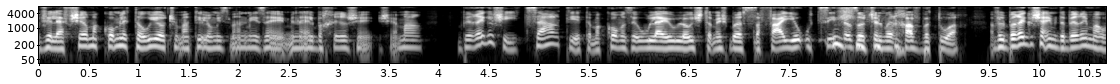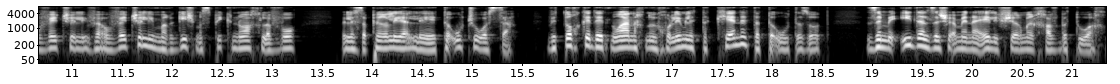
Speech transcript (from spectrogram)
ולאפשר מקום לטעויות. שמעתי לא מזמן מאיזה מנהל בכיר ש, שאמר, ברגע שייצרתי את המקום הזה, אולי הוא לא ישתמש בשפה הייעוצית הזאת של מרחב בטוח, אבל ברגע שאני מדבר עם העובד שלי, והעובד שלי מרגיש מספיק נוח לבוא ולספר לי על uh, טעות שהוא עשה, ותוך כדי תנועה אנחנו יכולים לתקן את הטעות הזאת, זה מעיד על זה שהמנהל אפשר מרחב בטוח.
